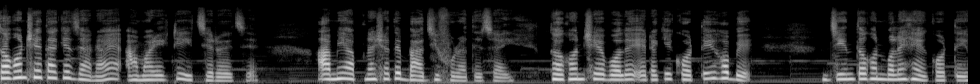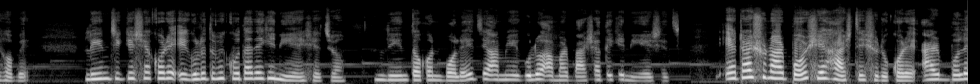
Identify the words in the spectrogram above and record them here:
তখন সে তাকে জানায়, আমার একটি ইচ্ছে রয়েছে। আমি আপনার সাথে বাজি ফুরাতে চাই। তখন সে বলে, এটা কি করতেই হবে? জিন তখন বলে হ্যাঁ করতেই হবে। লিন জিজ্ঞাসা করে, এগুলো তুমি কোথা থেকে নিয়ে এসেছ? লিন তখন বলে, যে আমি এগুলো আমার বাসা থেকে নিয়ে এসেছি। এটা শোনার পর সে হাসতে শুরু করে, আর বলে,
